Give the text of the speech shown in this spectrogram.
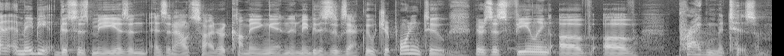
and, and, maybe this is me as an as an outsider coming in, and maybe this is exactly what you're pointing to. Mm-hmm. There's this feeling of of pragmatism.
